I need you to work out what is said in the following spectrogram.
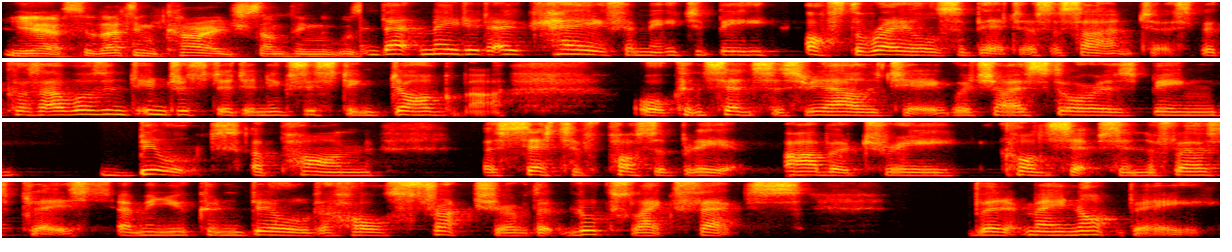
Yeah, so that encouraged something that was. That made it okay for me to be off the rails a bit as a scientist because I wasn't interested in existing dogma or consensus reality, which I saw as being built upon a set of possibly arbitrary concepts in the first place. I mean, you can build a whole structure that looks like facts, but it may not be.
